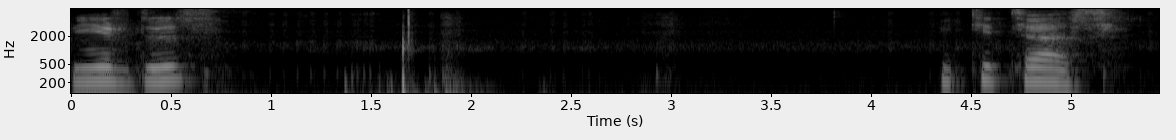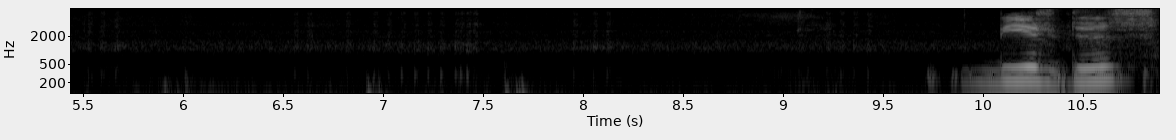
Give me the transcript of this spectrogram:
Bir düz. iki ters. Bir düz.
